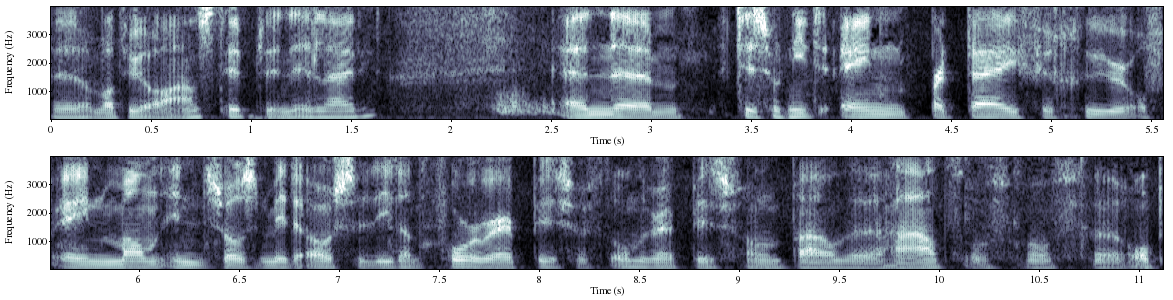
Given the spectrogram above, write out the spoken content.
Uh, wat u al aanstipt in de inleiding... En um, het is ook niet één partijfiguur of één man, in, zoals het Midden-Oosten... die dan het voorwerp is of het onderwerp is van een bepaalde haat of, of op,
